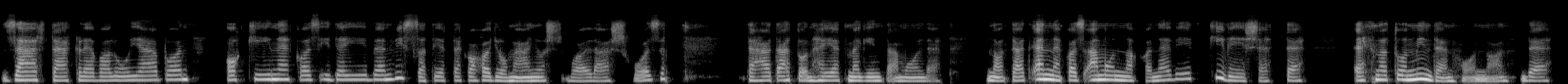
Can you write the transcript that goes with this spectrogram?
zárták le valójában, akinek az idejében visszatértek a hagyományos valláshoz, tehát Áton helyett megint Amon lett. Na, tehát ennek az Amonnak a nevét kivésette Echnaton mindenhonnan, de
